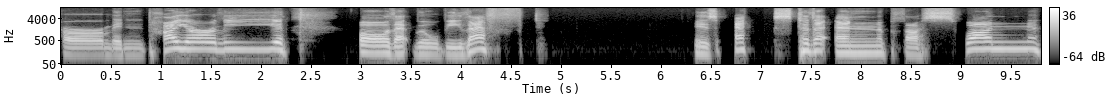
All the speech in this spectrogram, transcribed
term entirely. All that will be left is x to the n plus 1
